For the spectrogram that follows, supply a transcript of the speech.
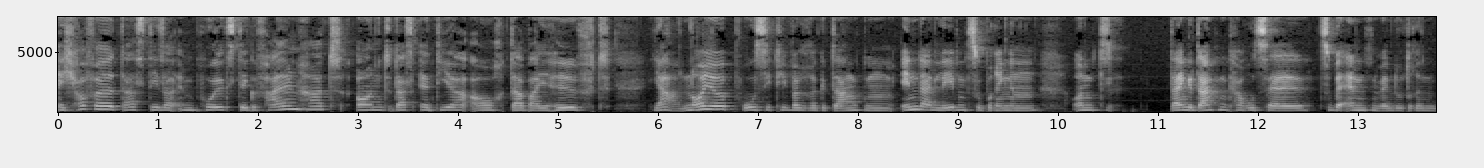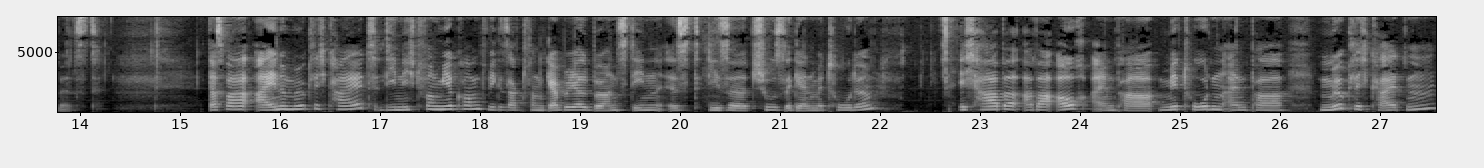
Ich hoffe, dass dieser Impuls dir gefallen hat und dass er dir auch dabei hilft, ja, neue, positivere Gedanken in dein Leben zu bringen und dein Gedankenkarussell zu beenden, wenn du drin bist. Das war eine Möglichkeit, die nicht von mir kommt. Wie gesagt, von Gabrielle Bernstein ist diese Choose Again Methode. Ich habe aber auch ein paar Methoden, ein paar Möglichkeiten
